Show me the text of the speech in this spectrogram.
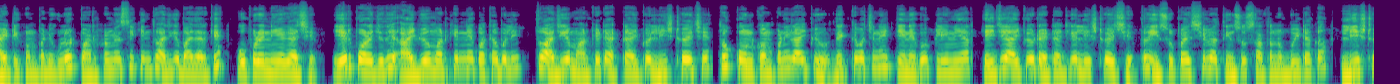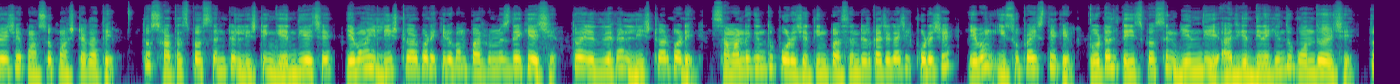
আইটি কোম্পানিগুলোর পারফরমেন্সই কিন্তু আজকে বাজারকে উপরে নিয়ে গেছে। এরপরে যদি আইপিও মার্কেট নিয়ে কথা বলি, তো আজকে মার্কেটে একটা আইপিও লিস্ট হয়েছে। তো কোন কোম্পানির আইপিও দেখতে পাচ্ছেন এই টেনেগো ক্লিনিয়ার এই যে আইপিওটা এটা আজকে লিস্ট হয়েছে। তো ইস্যু প্রাইস ছিল তিনশো সাতানব্বই টাকা। লিস্ট হয়েছে পাঁচশো পাঁচ টাকাতে। তো সাতাশ পার্সেন্টের লিস্টিং গেন দিয়েছে এবং এই লিস্ট হওয়ার পরে কীরকম পারফরমেন্স দেখিয়েছে? তো যদি দেখেন লিস্ট হওয়ার পরে সামান্য কিন্তু পড়েছে, তিন পার্সেন্টের কাছাকাছি পড়েছে এবং ইস্যু প্রাইস থেকে টোটাল তেইশ পার্সেন্ট গেন দিয়ে আজকের দিনে কিন্তু বন্ধ হয়েছে। তো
